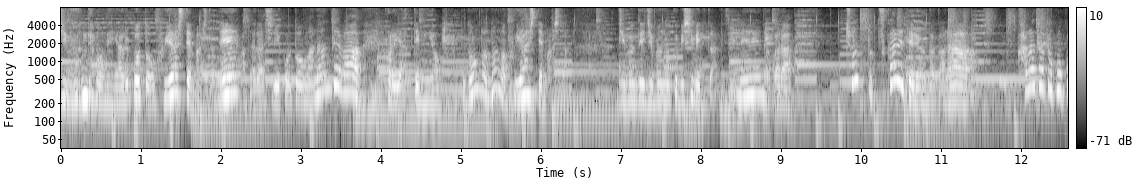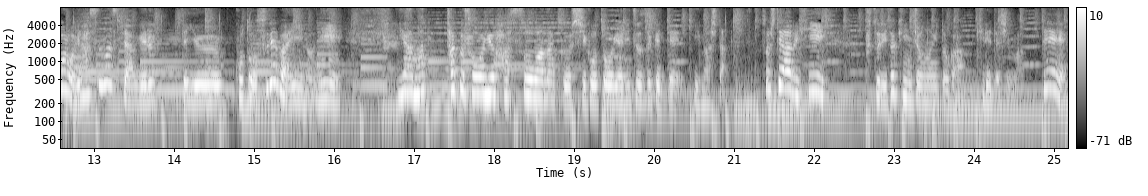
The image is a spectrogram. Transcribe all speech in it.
自分でもねやることを増やしてましたね。新しいことを学んではこれやってみようとかってどんどんどんどん増やしてました。自分で自分の首絞めてたんですよね。だからちょっと疲れてるんだから体と心を休ませてあげるっていうことをすればいいのにいや全くそういう発想はなく仕事をやり続けていました。そしてある日ぷつりと緊張の糸が切れてしまって、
